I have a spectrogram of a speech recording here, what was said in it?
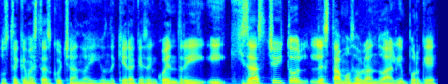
Usted que me está escuchando ahí, donde quiera que se encuentre, y, y quizás, Chito, le estamos hablando a alguien porque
